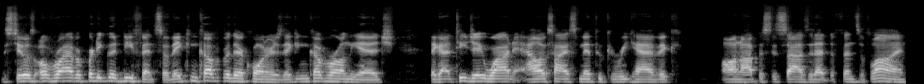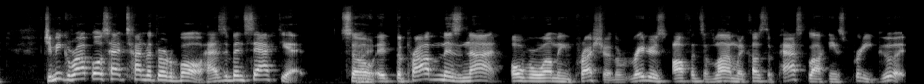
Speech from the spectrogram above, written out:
the Steelers overall have a pretty good defense, so they can cover their corners. They can cover on the edge. They got T.J. Watt and Alex Highsmith who can wreak havoc on opposite sides of that defensive line. Jimmy Garoppolo's had time to throw the ball, hasn't been sacked yet. So right. it, the problem is not overwhelming pressure. The Raiders' offensive line, when it comes to pass blocking, is pretty good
